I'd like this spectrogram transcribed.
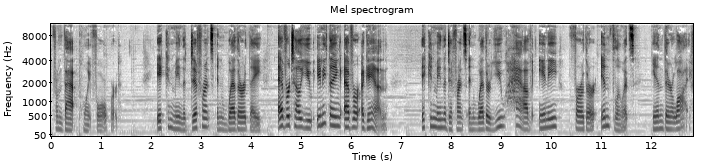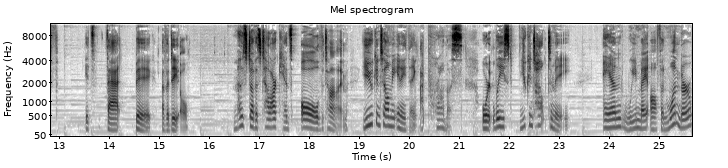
from that point forward. It can mean the difference in whether they ever tell you anything ever again, it can mean the difference in whether you have any further influence in their life. It's that big of a deal. Most of us tell our kids all the time, You can tell me anything, I promise. Or at least you can talk to me. And we may often wonder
